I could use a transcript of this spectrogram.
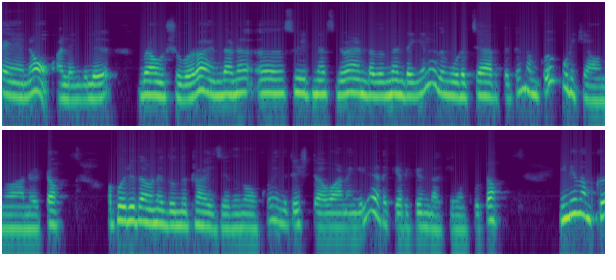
തേനോ അല്ലെങ്കിൽ ബ്രൗൺ ഷുഗറോ എന്താണ് സ്വീറ്റ്നെസ്സിന് വേണ്ടതെന്നുണ്ടെങ്കിൽ അതും കൂടെ ചേർത്തിട്ട് നമുക്ക് കുടിക്കാവുന്നതാണ് കേട്ടോ. അപ്പോൾ ഒരു തവണ ഇതൊന്ന് ട്രൈ ചെയ്ത് നോക്കൂ. എന്നിട്ട് ഇഷ്ടമാണെങ്കിൽ ഇടയ്ക്കിടയ്ക്ക് ഉണ്ടാക്കി നോക്കൂ കേട്ടോ ഇനി നമുക്ക്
